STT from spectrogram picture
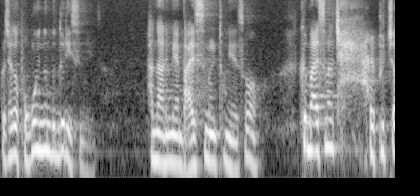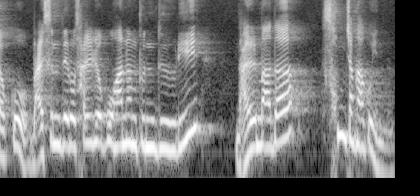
그 제가 보고 있는 분들이 있습니다. 하나님의 말씀을 통해서 그 말씀을 잘 붙잡고 말씀대로 살려고 하는 분들이 날마다 성장하고 있는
